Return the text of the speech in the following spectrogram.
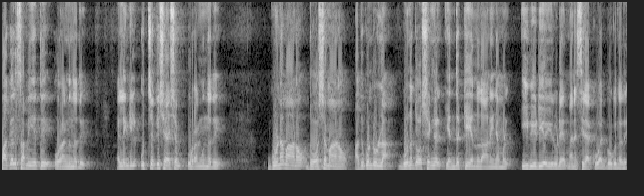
പകൽ സമയത്ത് ഉറങ്ങുന്നത് അല്ലെങ്കിൽ ഉച്ചയ്ക്ക് ശേഷം ഉറങ്ങുന്നത് ഗുണമാണോ ദോഷമാണോ അതുകൊണ്ടുള്ള ഗുണദോഷങ്ങൾ എന്തൊക്കെയെന്നതാണ് നമ്മൾ ഈ വീഡിയോയിലൂടെ മനസ്സിലാക്കുവാൻ പോകുന്നത്.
